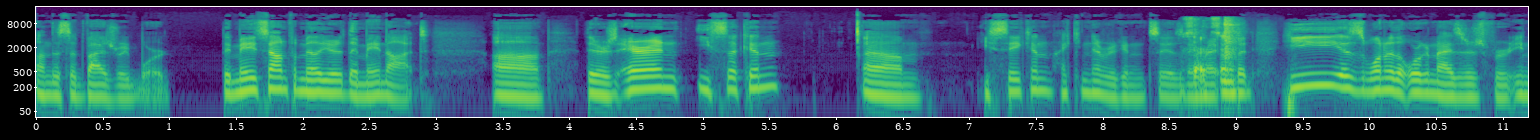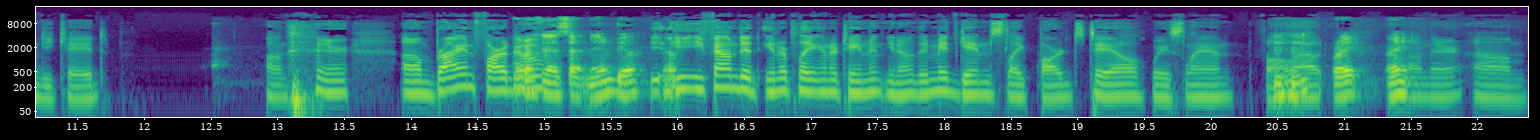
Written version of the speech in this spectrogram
on this advisory board. They may sound familiar, they may not. Um, there's Aaron Isaacon, um, Isaacon. I can never gonna say his name right, but he is one of the organizers for Indiecade. On there, um, Brian I Fargo. recognize that name. Yeah. He, yeah. he founded Interplay Entertainment. You know, they made games like Bard's Tale, Wasteland, Mhm. Fallout Right. Right. on there. Um,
